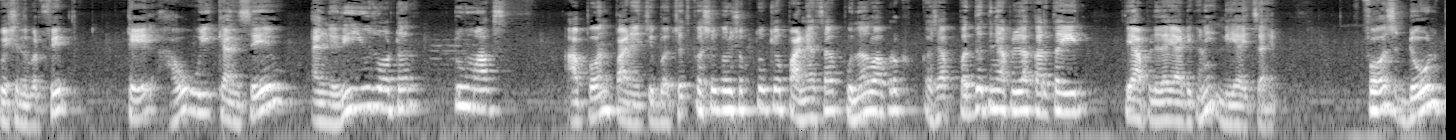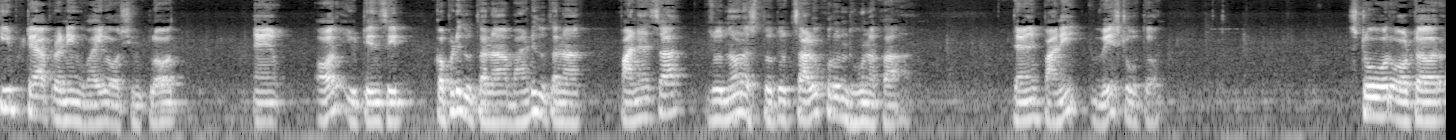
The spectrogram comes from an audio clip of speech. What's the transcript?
question number fifth tell how we can save and reuse water two marks आपण पाण्याची बचत कशी करू शकतो किंवा पाण्याचा पुनर्वापर कशा पद्धतीने आपल्याला करता येईल ते आपल्याला या ठिकाणी लिहायचं आहे. First don't keep tap running while washing cloth or utensil कपडे धुताना भांडी धुताना पाण्याचा जो नळ असतो तो चालू करून धुवू नका. त्याने पाणी वेस्ट होतं. Store water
